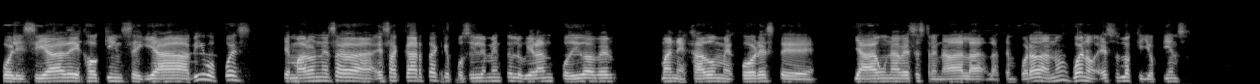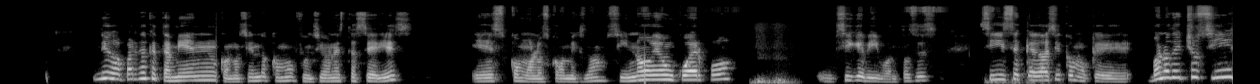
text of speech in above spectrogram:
policía de Hawkins seguía vivo, pues. Quemaron esa, esa carta que posiblemente le hubieran podido haber manejado mejor este, ya una vez estrenada la, la temporada, ¿no? Bueno, eso es lo que yo pienso. Digo, aparte que también conociendo cómo funcionan estas series, es como los cómics, ¿no? Si no ve un cuerpo, sigue vivo. Entonces, sí se quedó así como que, bueno, de hecho, sí,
